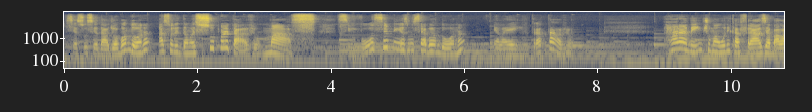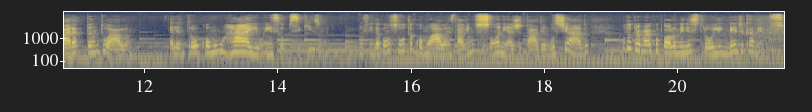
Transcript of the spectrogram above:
se a sociedade o abandona, a solidão é suportável, mas se você mesmo se abandona, ela é intratável. Raramente uma única frase abalara tanto Alan. Ela entrou como um raio em seu psiquismo. No fim da consulta, como Alan estava insone, agitado e angustiado, o Dr. Marco Polo ministrou-lhe medicamentos.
